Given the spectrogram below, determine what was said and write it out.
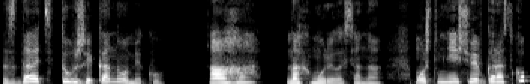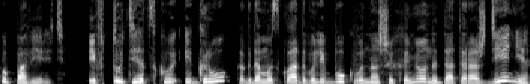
сдать ту же экономику. Ага, нахмурилась она. Может, мне еще и в гороскопы поверить? И в ту детскую игру, когда мы складывали буквы наших имен и даты рождения,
